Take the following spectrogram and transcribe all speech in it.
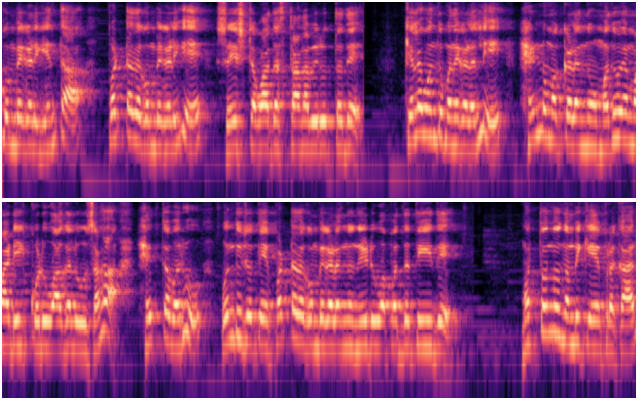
ಗೊಂಬೆಗಳಿಗಿಂತ ಪಟ್ಟದ ಗೊಂಬೆಗಳಿಗೆ ಶ್ರೇಷ್ಠವಾದ ಸ್ಥಾನವಿರುತ್ತದೆ. ಕೆಲವೊಂದು ಮನೆಗಳಲ್ಲಿ ಹೆಣ್ಣು ಮಕ್ಕಳನ್ನು ಮದುವೆ ಮಾಡಿ ಕೊಡುವಾಗಲೂ ಸಹ ಹೆತ್ತವರು ಒಂದು ಜೊತೆ ಪಟ್ಟದ ಗೊಂಬೆಗಳನ್ನು ನೀಡುವ ಪದ್ಧತಿ ಇದೆ. ಮತ್ತೊಂದು ನಂಬಿಕೆಯ ಪ್ರಕಾರ,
